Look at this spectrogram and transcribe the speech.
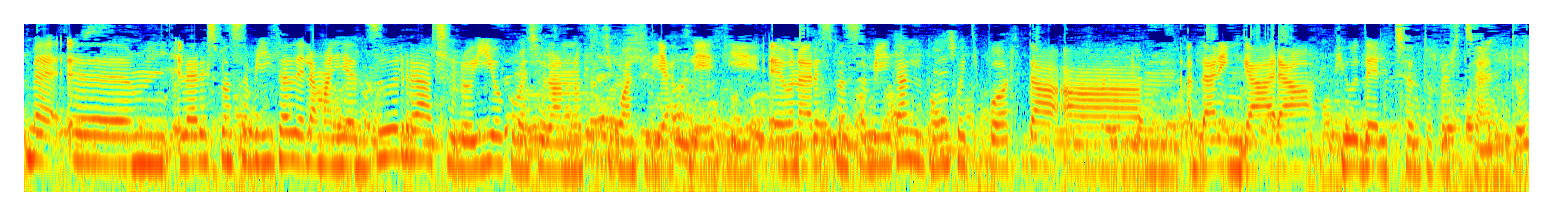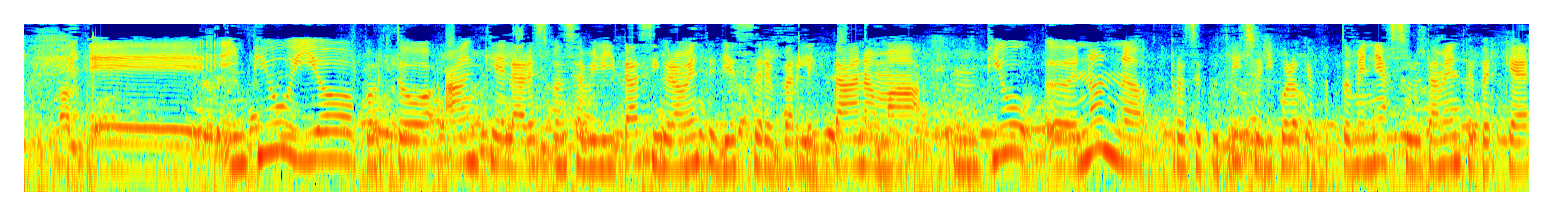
Beh, ehm, la responsabilità della maglia azzurra ce l'ho io come ce l'hanno tutti quanti gli atleti, è una responsabilità che comunque ti porta a, a dare in gara più del 100%. E in più io porto anche la responsabilità sicuramente di essere barlettana, ma più eh, non prosecutrice di quello che ha fatto Menni assolutamente perché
